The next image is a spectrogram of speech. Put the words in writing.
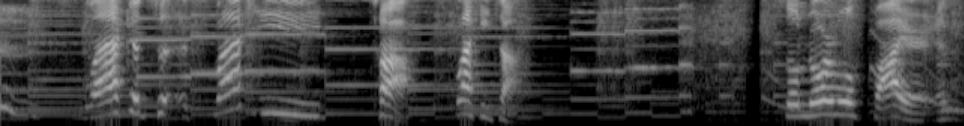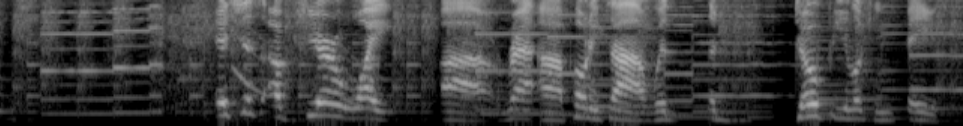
Slack a slacky top. Slacky top. So normal fire, and it's just a pure white uh, rat, uh, Ponyta with a dopey looking face.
